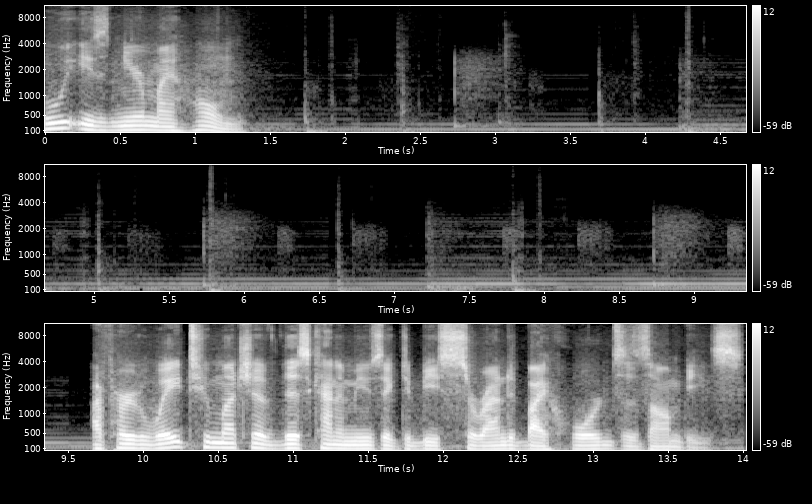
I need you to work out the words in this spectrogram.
Who is near my home? I've heard way too much of this kind of music to be surrounded by hordes of zombies.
